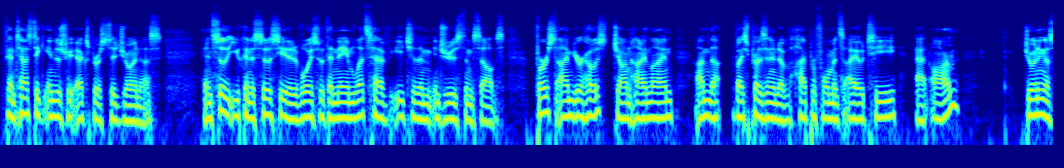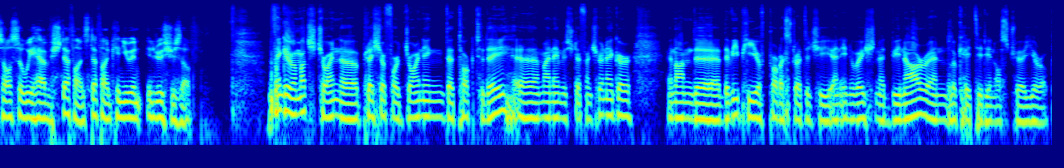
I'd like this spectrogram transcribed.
fantastic industry experts to join us. And so that you can associate a voice with a name, let's have each of them introduce themselves. First, I'm your host, John Heinlein. I'm the Vice President of High Performance IoT at ARM. Joining us also, we have Stefan. Stefan, can you introduce yourself? Thank you very much, John. A pleasure for joining the talk today. Uh, my name is Stefan Schönegger, and I'm the, the VP of Product Strategy and Innovation at B&R and located in Austria, Europe.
